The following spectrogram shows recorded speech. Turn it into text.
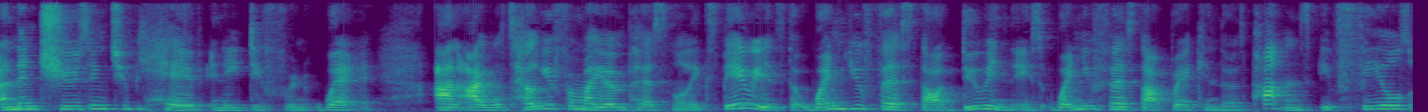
and then choosing to behave in a different way. And I will tell you from my own personal experience that when you first start doing this, when you first start breaking those patterns, it feels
